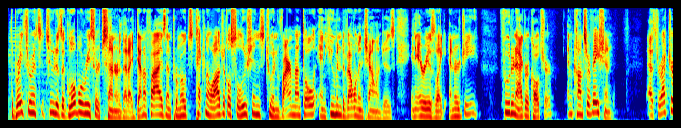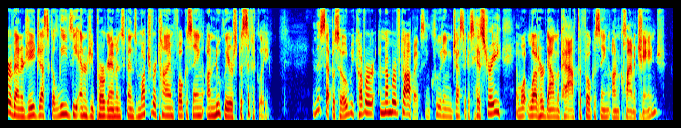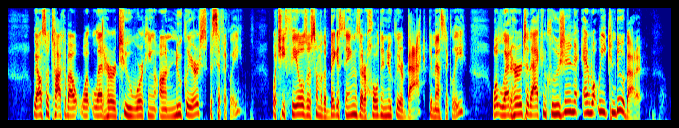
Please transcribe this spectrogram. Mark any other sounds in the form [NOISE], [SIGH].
The Breakthrough Institute is a global research center that identifies and promotes technological solutions to environmental and human development challenges in areas like energy, food and agriculture, and conservation. As Director of Energy, Jessica leads the energy program and spends much of her time focusing on nuclear specifically. In this episode, we cover a number of topics, including Jessica's history and what led her down the path to focusing on climate change. We also talk about what led her to working on nuclear specifically, what she feels are some of the biggest things that are holding nuclear back domestically, what led her to that conclusion, and what we can do about it.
